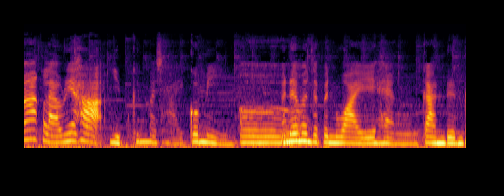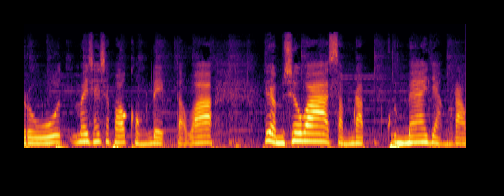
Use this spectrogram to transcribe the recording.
มากแล้วเนี่ยค่ะหยิบขึ้นมาใช้ก็มีเอออันนี้มันจะเป็นวัยแห่งการเรียนรู้ไม่ใช่เฉพาะของเด็กแต่ว่าพี่ผมเชื่อว่าสำหรับคุณแม่อย่างเรา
